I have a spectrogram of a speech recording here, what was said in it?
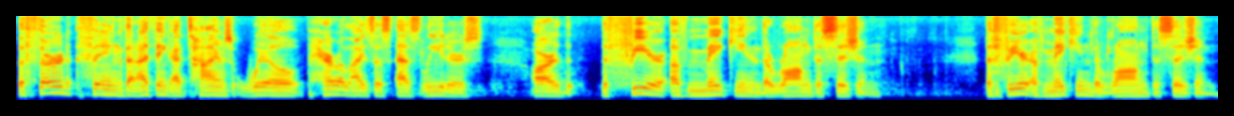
The third thing that I think at times will paralyze us as leaders are the, the fear of making the wrong decision. the fear of making the wrong decision.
